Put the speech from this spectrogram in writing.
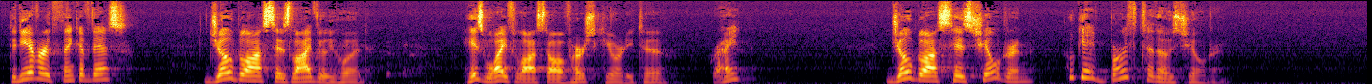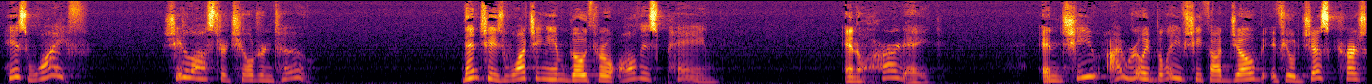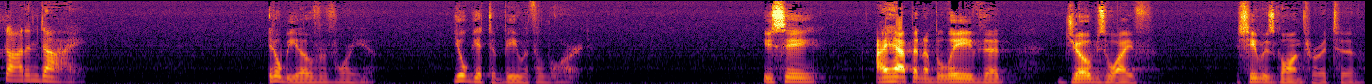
Did you ever think of this? Job lost his livelihood. His wife lost all of her security too, right? Job lost his children. Who gave birth to those children? His wife. She lost her children too. Then she's watching him go through all this pain and heartache and she, I really believe she thought, Job, if you'll just curse God and die, it'll be over for you. You'll get to be with the Lord. You see, I happen to believe that Job's wife, she was going through it too.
